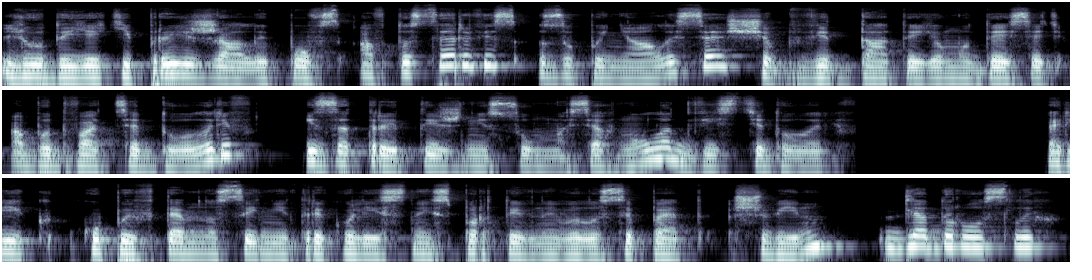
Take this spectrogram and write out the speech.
Люди, які приїжджали повз автосервіс, зупинялися, щоб віддати йому 10 або 20 доларів, і за три тижні сума сягнула 200 доларів. Рік купив темно-синій триколісний спортивний велосипед Швін для дорослих,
